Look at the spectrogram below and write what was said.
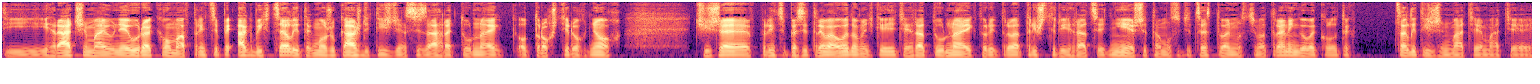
tí hráči majú neúrekom a v princípe, ak by chceli, tak môžu každý týždeň si zahrať turnaj o 3-4 dňoch Čiže v princípe si treba uvedomiť, keď idete hrať turnaj, ktorý trvá 3-4 hracie dní, ešte tam musíte cestovať, musíte mať tréningové kolo, tak celý týždeň máte, máte,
